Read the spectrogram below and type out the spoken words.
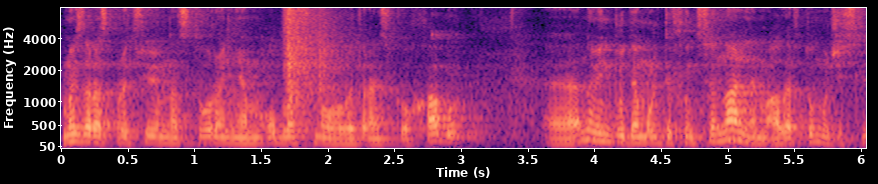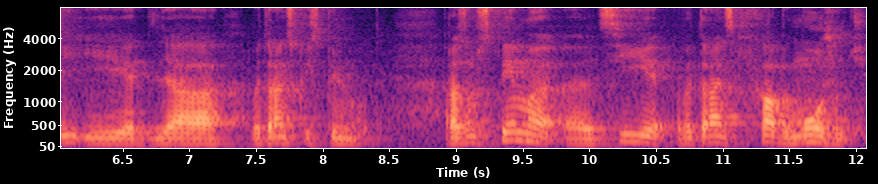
Ми зараз працюємо над створенням обласного ветеранського хабу. Е, Ну, він буде мультифункціональним, але в тому числі і для ветеранської спільноти. Разом з тим, е, ці ветеранські хаби можуть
